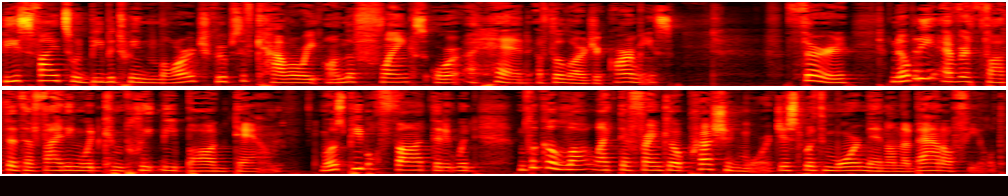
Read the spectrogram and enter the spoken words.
These fights would be between large groups of cavalry on the flanks or ahead of the larger armies. Third, nobody ever thought that the fighting would completely bog down. Most people thought that it would look a lot like the Franco Prussian War, just with more men on the battlefield.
